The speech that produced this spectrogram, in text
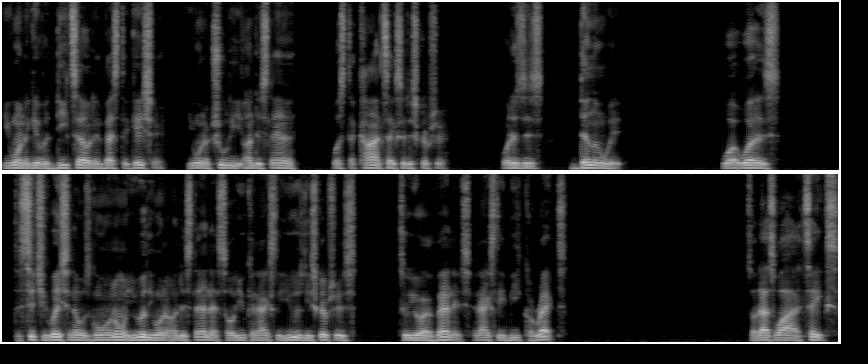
You want to give a detailed investigation. You want to truly understand what's the context of the scripture. What is this dealing with? What was the situation that was going on? You really want to understand that so you can actually use these scriptures to your advantage and actually be correct. So that's why it takes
